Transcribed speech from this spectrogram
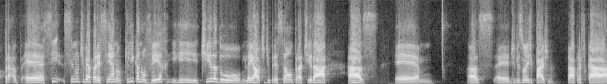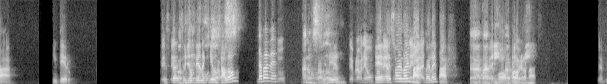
pra, é, se, se não estiver aparecendo, clica no ver e, e tira do layout de impressão para tirar as, é, as é, divisões de página, tá? Para ficar inteiro. Vocês estão vendo aqui o salão? Dá para ver. Ah, não, salão. Não tem problema nenhum. É, é, só ir lá embaixo, vai lá embaixo. Tá, vai abrir, vai abrir para mim.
